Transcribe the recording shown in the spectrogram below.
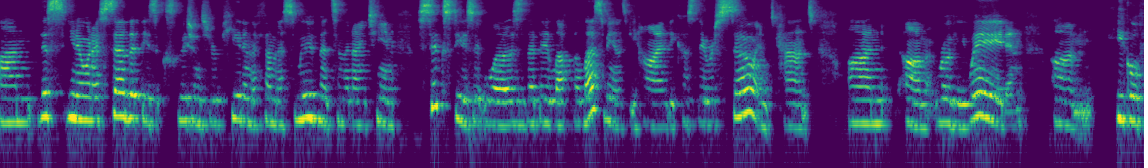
Um, this, you know, when I said that these exclusions repeat in the feminist movements in the 1960s, it was that they left the lesbians behind because they were so intent on um, Roe v. Wade and um, equal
